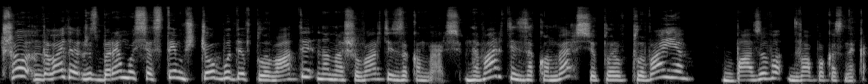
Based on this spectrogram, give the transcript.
Що давайте розберемося з тим, що буде впливати на нашу вартість за конверсію. На вартість за конверсію впливає базово два показника.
